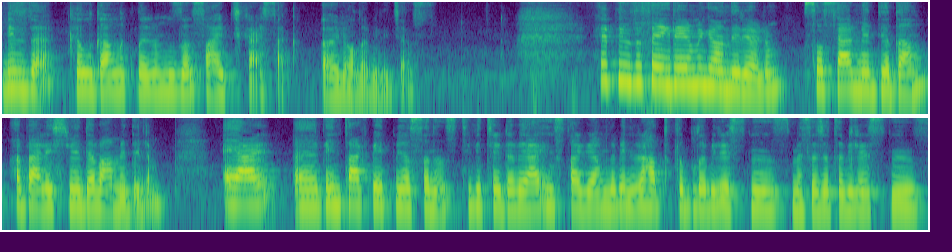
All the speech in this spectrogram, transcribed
biz de kılganlıklarımıza sahip çıkarsak öyle olabileceğiz. Hepinize sevgilerimi gönderiyorum. Sosyal medyadan haberleşmeye devam edelim. Eğer e, beni takip etmiyorsanız Twitter'da veya Instagram'da beni rahatlıkla bulabilirsiniz, mesaj atabilirsiniz.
